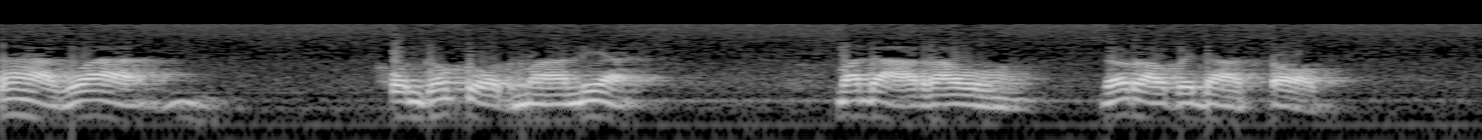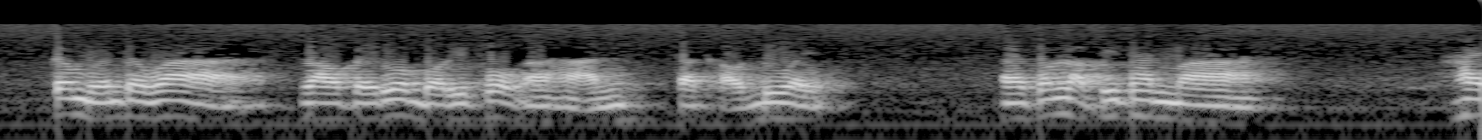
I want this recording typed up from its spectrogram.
ถ้าหากว่าคนเขาโกรธมาเนี่ย มาด่าเราแล้วเราไปด่าตอบ ก็เหมือนกับว่าเราไปร่วมบริโภคอาหารกับเขาด้วยสำหรับที่ท่านมาให้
